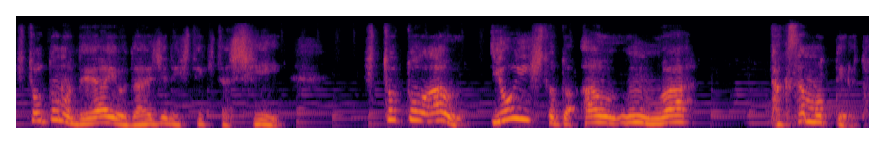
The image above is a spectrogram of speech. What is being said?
人との出会いを大事にしてきたし、人と会う、良い人と会う運はたくさん持っていると。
